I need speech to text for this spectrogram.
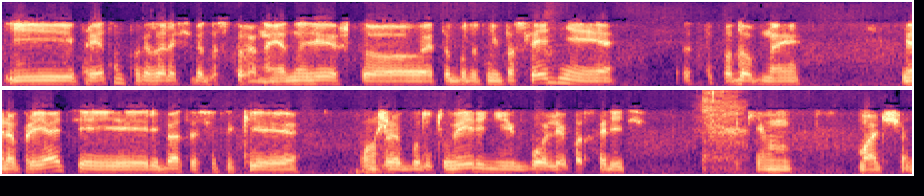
и при этом показали себя достойно. Я надеюсь, что это будут не последние подобные мероприятия, и ребята все-таки уже будут увереннее и более подходить к таким матчам.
